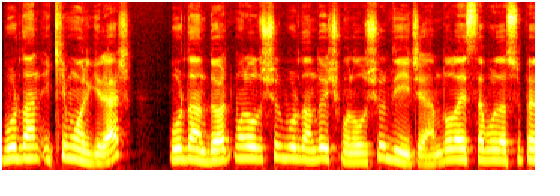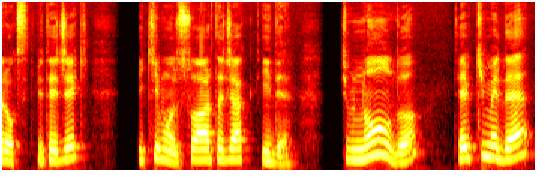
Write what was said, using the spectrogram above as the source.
buradan 2 mol girer. Buradan 4 mol oluşur. Buradan da 3 mol oluşur diyeceğim. Dolayısıyla burada süperoksit bitecek. 2 mol su artacak idi. Şimdi ne oldu? Tepkimede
